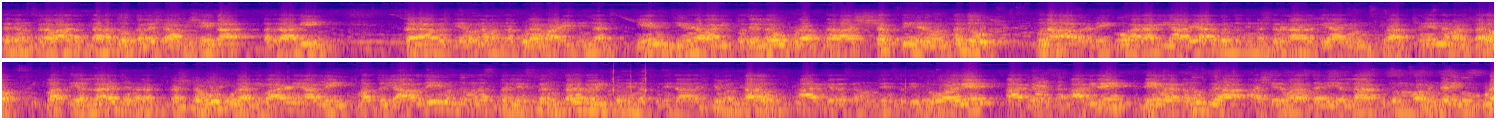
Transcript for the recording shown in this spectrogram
ತದನಂತರವಾದಂತಹದ್ದು ಕಲಶಾಭಿಷೇಕ, ಅದರಾಗಿ ಕಲಾವೃದ್ಧಿ ಹವನವನ್ನ ಕೂಡ ಮಾಡಿ ನಿನ್ನ ಏನು ಜೀರ್ಣವಾಗಿತ್ತು ಅದೆಲ್ಲವೂ ಕೂಡ ಪುನಃ ಶಕ್ತಿ ಹೇಳುವಂತದ್ದು ಪುನಃ ಬರಬೇಕು. ಹಾಗಾಗಿ ಯಾರ್ಯಾರು ಬಂದು ನಿನ್ನ ಶರಣಾಗತಿಯಾಗಿ ಒಂದು ಪ್ರಾರ್ಥನೆಯನ್ನ ಮಾಡ್ತಾರೋ ಮತ್ತೆ ಎಲ್ಲರ ಜನರ ಕಷ್ಟವೂ ಕೂಡ ನಿವಾರಣೆ ಆಗಲಿ, ಮತ್ತು ಯಾವುದೇ ಒಂದು ಮನಸ್ಸಿನಲ್ಲಿ ಸಂಕಲ್ಪವಿಟ್ಟು ನಿನ್ನ ಸನ್ನಿಧಾನಕ್ಕೆ ಬರ್ತಾರೋ ಆ ಕೆಲಸ ಮುಂದಿನ ಸತಿ ಬರುವೊಳಗೆ ಆ ಕೆಲಸ ಆಗಿದೆ. ದೇವರ ಅನುಗ್ರಹ ಆಶೀರ್ವಾದದಲ್ಲಿ ಎಲ್ಲಾ ಕುಟುಂಬ ಮಂಡಳಿಗೂ ಕೂಡ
